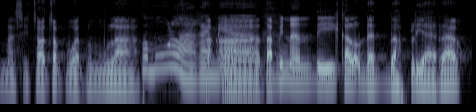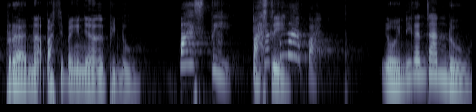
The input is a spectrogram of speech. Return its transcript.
masih cocok buat pemula Pemula kan ya. Ah, tapi nanti kalau udah udah pelihara beranak pasti pengennya albino Pasti. Pasti. Kenapa? oh ini kan candu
